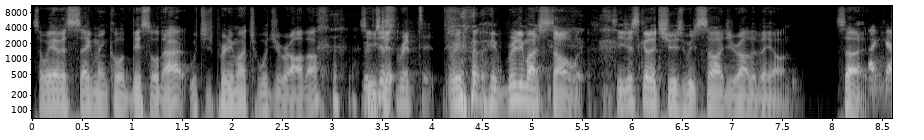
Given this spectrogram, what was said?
So we have a segment called this or that, which is pretty much would you rather. So We've you just ju- ripped it. we, we pretty much stole it. So you just got to choose which side you'd rather be on. So Okay.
